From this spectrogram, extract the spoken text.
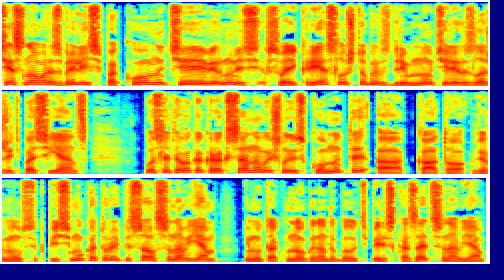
Все снова разбрелись по комнате, вернулись в свои кресла, чтобы вздремнуть или разложить пасьянс. После того, как Роксана вышла из комнаты, а Като вернулся к письму, которое писал сыновьям, ему так много надо было теперь сказать сыновьям,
